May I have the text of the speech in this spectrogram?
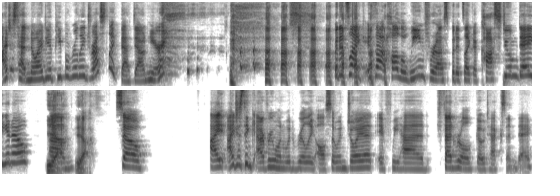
I just had no idea people really dressed like that down here. but it's like, it's not Halloween for us, but it's like a costume day, you know? yeah, Um, yeah. So I, I just think everyone would really also enjoy it if we had federal Go Texan Day.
